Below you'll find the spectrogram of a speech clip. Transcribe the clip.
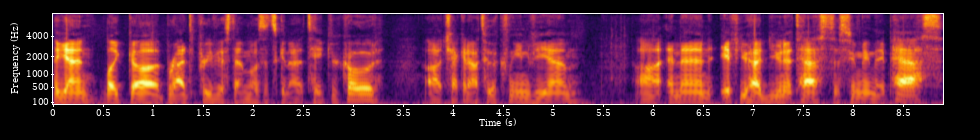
again, like uh, Brad's previous demos, it's going to take your code, uh, check it out to a clean VM, uh, and then if you had unit tests, assuming they pass,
